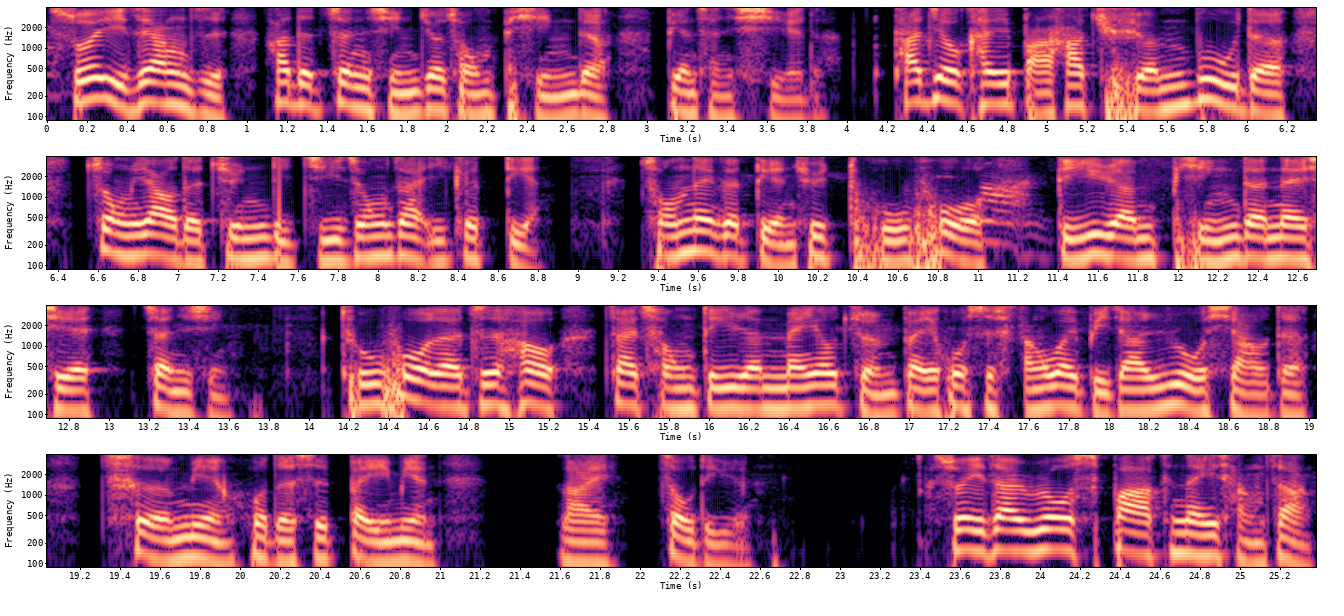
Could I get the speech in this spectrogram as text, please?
所以这样子他的阵型就从平的变成斜的，他就可以把他全部的重要的军力集中在一个点，从那个点去突破敌人平的那些阵型，突破了之后，再从敌人没有准备或是防卫比较弱小的侧面或者是背面来揍敌人。所以在 Rose Park 那一场仗，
